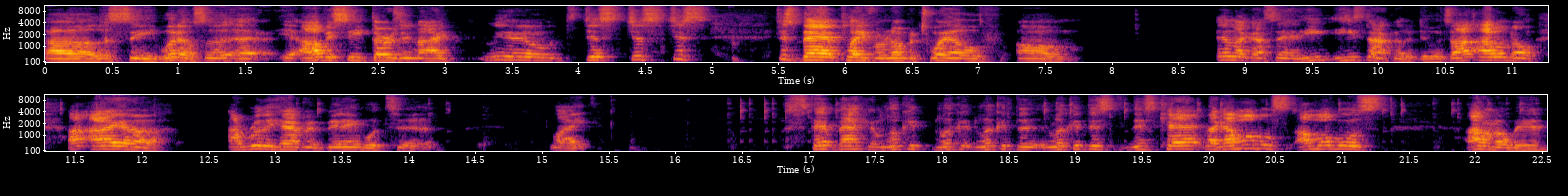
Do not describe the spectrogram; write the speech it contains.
Uh, let's see what else. Uh, uh, obviously Thursday night. You know, just just just just bad play from number twelve. Um, and like I said, he he's not going to do it. So I, I don't know. I I, uh, I really haven't been able to like step back and look at look at look at the look at this this cat. Like I'm almost I'm almost I don't know, man.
